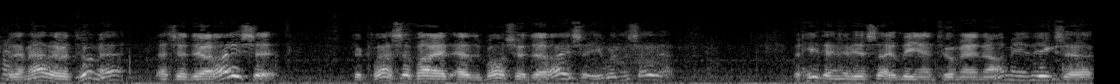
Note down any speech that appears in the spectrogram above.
for the matter of tume, that's a deraisa. To classify it as bosa deraisa, he wouldn't say that. But he then, if you say li and tume nami nigza,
